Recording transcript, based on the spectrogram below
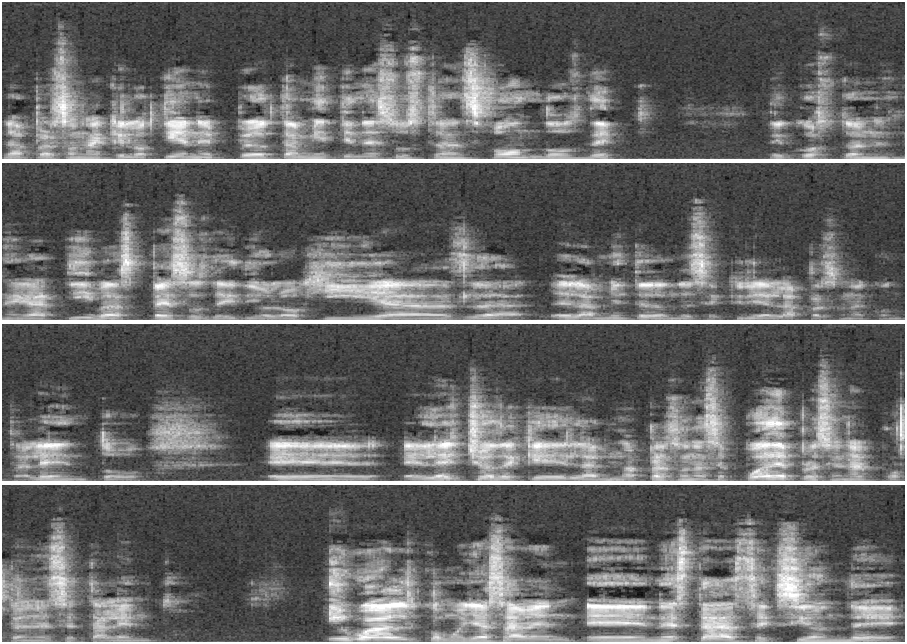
la persona que lo tiene, pero también tiene sus trasfondos de, de cuestiones negativas, pesos de ideologías, el ambiente donde se cría la persona con talento, eh, el hecho de que la misma persona se puede presionar por tener ese talento. Igual, como ya saben, en esta sección de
